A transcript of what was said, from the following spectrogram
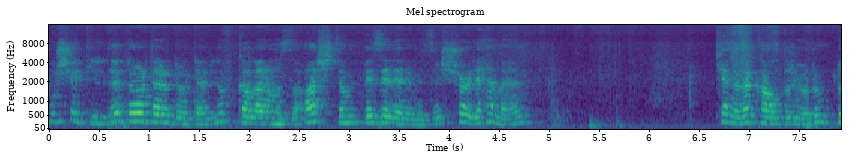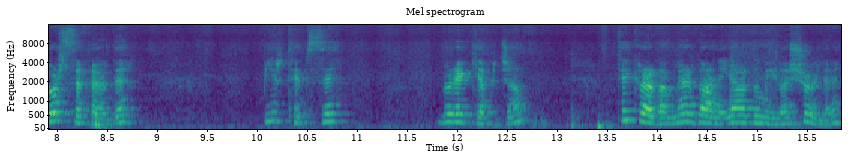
Bu şekilde dörder dörder yufkalarımızı açtım. Bezelerimizi şöyle hemen kenara kaldırıyorum. Dört seferde bir tepsi börek yapacağım. Tekrardan merdane yardımıyla şöyle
